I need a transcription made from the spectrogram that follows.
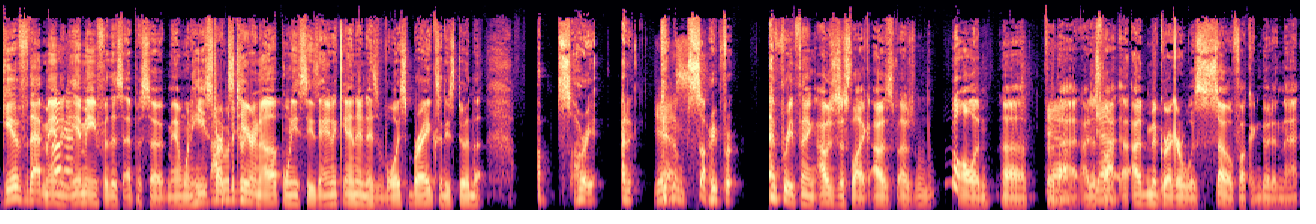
Give that man an Emmy for this episode, man. When he starts tearing up when he sees Anakin and his voice breaks and he's doing the I'm sorry. I yes, him sorry for everything. I was just like I was I was bawling uh for Yeah. that. I just Yeah. thought uh, McGregor was so fucking good in that.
